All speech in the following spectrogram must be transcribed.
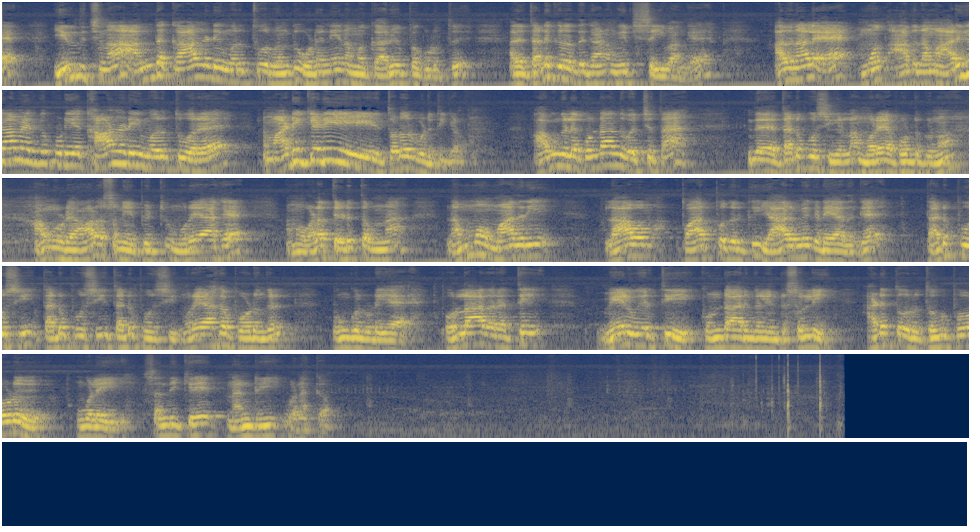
இருந்துச்சுன்னா அந்த கால்நடை மருத்துவர் வந்து உடனே நமக்கு அறிவிப்பை கொடுத்து அதை தடுக்கிறதுக்கான முயற்சி செய்வாங்க. அதனால மொ- அது நம்ம அருகாமல் இருக்கக்கூடிய கால்நடை மருத்துவரை நம்ம அடிக்கடி தொடர்படுத்திக்கணும் அவங்கள கொண்டாந்து வச்சு தான் இந்த தடுப்பூசிகள்லாம் முறையாக போட்டுக்கணும். அவங்களுடைய ஆலோசனையை பெற்று முறையாக நம்ம வளர்த்து எடுத்தோம்னா நம்ம மாதிரி லாபம் பார்ப்பதற்கு யாருமே கிடையாதுங்க. தடுப்பூசி தடுப்பூசி தடுப்பூசி முறையாக போடுங்கள். உங்களுடைய பொருளாதாரத்தை மேல் உயர்த்தி கொண்டாருங்கள் என்று சொல்லி அடுத்த ஒரு தொகுப்போடு உங்களை சந்திக்கிறேன். நன்றி வணக்கம்.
